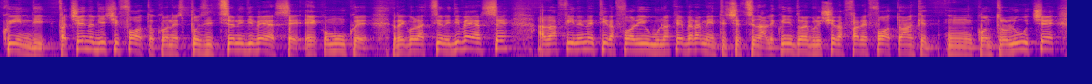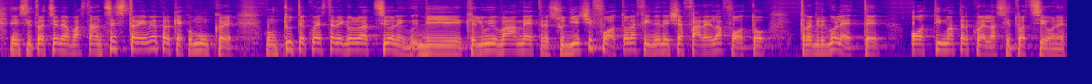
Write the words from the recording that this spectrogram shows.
quindi facendo 10 foto con esposizioni diverse e comunque regolazioni diverse alla fine ne tira fuori una che è veramente eccezionale. Quindi dovrebbe riuscire a fare foto anche mh, contro luce in situazioni abbastanza estreme perché comunque con tutte queste regolazioni di, che lui va a mettere su 10 foto alla fine riesce a fare la foto tra virgolette ottima per quella situazione.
